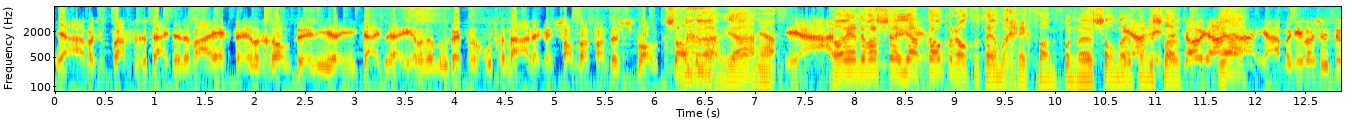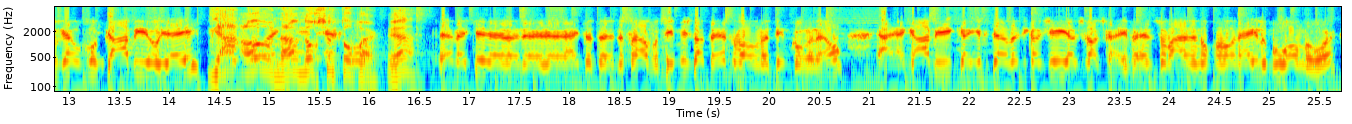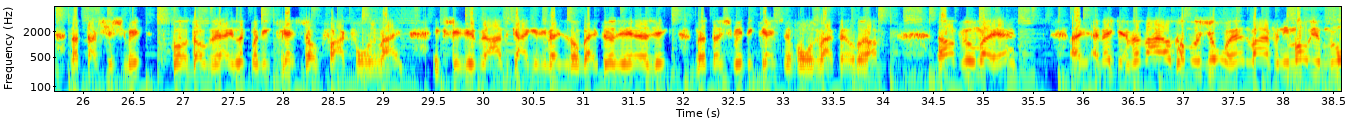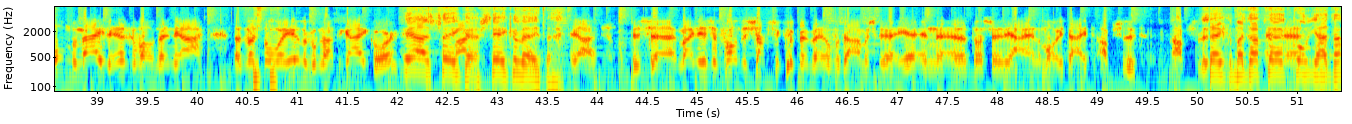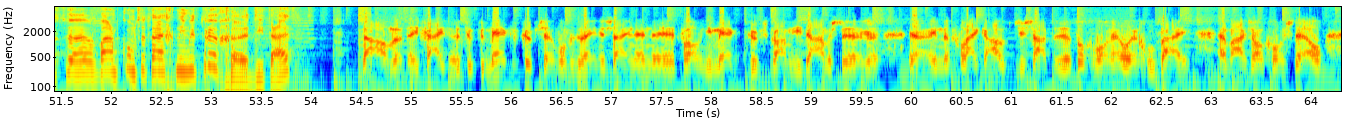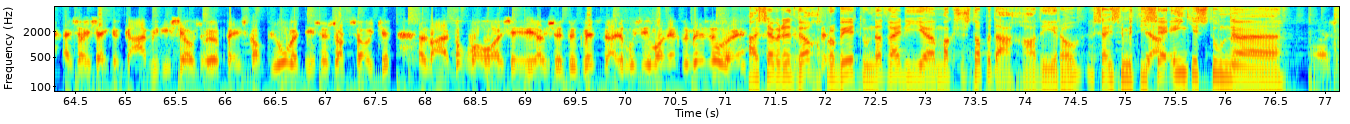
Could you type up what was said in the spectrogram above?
Ja, het was een prachtige tijd. En dat waren echt hele grote hè, die in die tijd reden. Want dan moet ik even goed gaan nadenken. Sandra van der Sloot. Sandra, ja. Ja. Ja, Oh ja, daar was eh, Jaap Koper altijd helemaal gek van, van eh, Sandra Ja, van der Sloot. zo? Ja, ja. maar die was natuurlijk heel goed. Gabi Oyer. Ja, oh, nou, nog zo'n topper. Ja. Ja, weet je, eh, de, de, eh, de vrouw van Tim is dat, hè? Gewoon eh, Tim Coronel. Ja, en Gabi, kan je vertellen, die kan serieus gas geven. En zo waren er nog gewoon een heleboel anderen, hoor. Natasja Smit kon het ook redelijk, maar die crasht ook vaak, volgens mij. Ik zit hier aan te kijken, die weet het nog beter als- als ik. Natasja Smit, die crashte volgens mij veel eraf. Nou, viel mee, hè? En, en weet je, we waren ook allemaal jongen, hè? Het waren van die mooie blonde meiden, hè? Gewoon. En ja, dat was toch wel heerlijk om naar te kijken, hoor. ja, zeker, Maar- zeker weten. Ja, dus, eh maar in vooral de Saxe Cup hebben heel veel dames gereden. En eh, dat was eh, ja, een hele mooie tijd. Absoluut. Absoluut. Zeker, maar dat, eh, En, eh, kon- ja, dat, eh, waarom komt het eigenlijk niet meer terug, eh, die tijd? Nou, omdat in feite natuurlijk de merkencups helemaal verdwenen zijn. En eh, vooral in die merkencups kwamen die dames eh, ja, in de gelijke autootjes zaten ze er toch gewoon heel erg goed bij. En waren ze ook gewoon snel. En zo zeker Gabi, die zelfs Europees kampioen werd in zo'n zakzootje. Dat waren toch wel eh, serieuze natuurlijk wedstrijden. Dan moest die man echt het best doen, hè? Maar ze hebben het wel geprobeerd toen, dat wij die eh, Max Verstappen dagen hadden hier ook. Zijn ze met die Ja. C1'tjes toen...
